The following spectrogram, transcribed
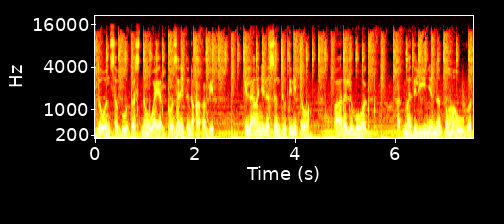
doon sa butas ng wire kung saan ito nakakabit. Kailangan nyo lang sundutin ito para lumuwag at madali nyo nang itong mahugot.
